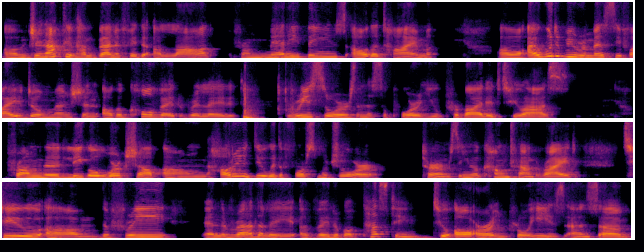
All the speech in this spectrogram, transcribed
Um, Genective have benefited a lot from many things all the time. Uh, I would be remiss if I don't mention all the COVID related resource and the support you provided to us from the legal workshop on how do you deal with the force majeure terms in your contract, right? To um, the free and readily available testing to all our employees as a,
